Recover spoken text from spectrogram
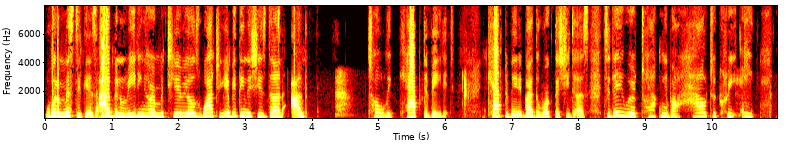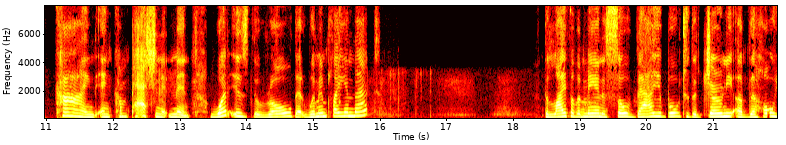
what a mystic is. I've been reading her materials, watching everything that she's done. I'm totally captivated, captivated by the work that she does. Today we're talking about how to create kind and compassionate men. What is the role that women play in that? The life of a man is so valuable to the journey of the whole,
